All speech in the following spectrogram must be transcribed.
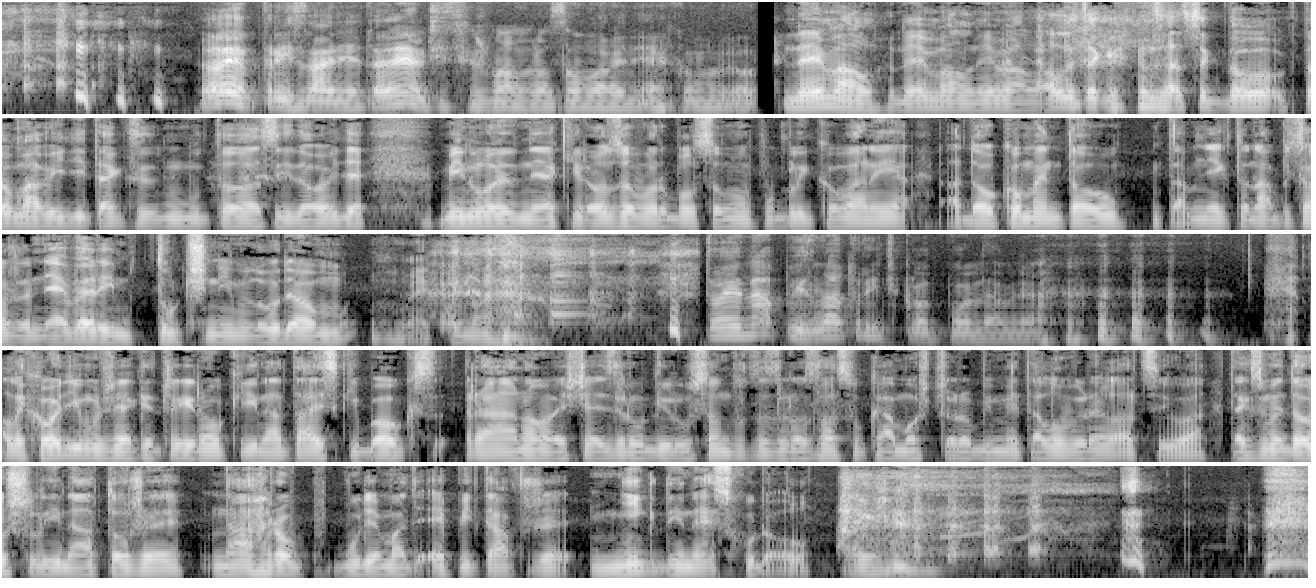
To je priznanie, to neviem, či si už mal v rozhovore nejakom. Nemal, nemal, nemal, ale tak zase kto, kto ma vidí, tak mu to asi dojde. Minulý nejaký rozhovor bol som publikovaný a, a do komentov tam niekto napísal, že neverím tučným ľuďom. To je nápis na tričko, podľa mňa. Ale chodím už nejaké 3 roky na tajský box ráno, ešte aj s Rudy Rusom, tuto z rozhlasu kamoš, čo robí metalovú reláciu a tak sme došli na to, že náhrob bude mať epitaf, že nikdy neschudol. Takže...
